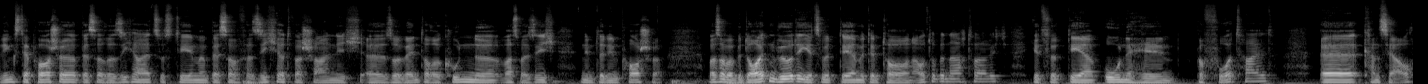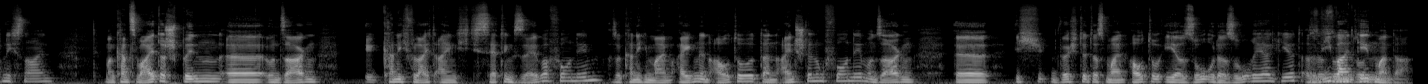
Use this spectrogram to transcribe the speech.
Links der Porsche, bessere Sicherheitssysteme, besser versichert wahrscheinlich, äh, solventere Kunde, was weiß ich, nimmt er den Porsche. Was aber bedeuten würde, jetzt wird der mit dem teuren Auto benachteiligt, jetzt wird der ohne Helm bevorteilt. Äh, kann es ja auch nicht sein. Man kann es weiterspinnen äh, und sagen, kann ich vielleicht eigentlich die Settings selber vornehmen? Also kann ich in meinem eigenen Auto dann Einstellungen vornehmen und sagen, äh, ich möchte, dass mein Auto eher so oder so reagiert? Also, wie so ein- weit so geht ein- man da?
